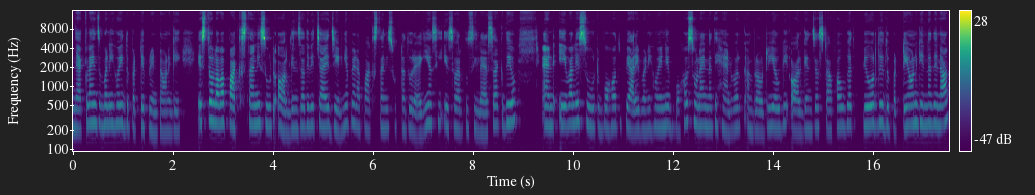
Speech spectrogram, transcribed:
ਨੈਕਲਾਈਨਸ ਬਣੀ ਹੋਈ ਦੁਪੱਟੇ ਪ੍ਰਿੰਟ ਆਉਣਗੇ। ਇਸ ਤੋਂ ਇਲਾਵਾ ਪਾਕਿਸਤਾਨੀ ਸੂਟ ਆਰਗੈਂਜ਼ਾ ਦੇ ਵਿੱਚ ਆਏ। ਜਿਹੜੀਆਂ ਭੈਣਾਂ ਪਾਕਿਸਤਾਨੀ ਸੂਟਾਂ ਤੋਂ ਰਹਿ ਗਈਆਂ ਸੀ, ਇਸ ਵਾਰ ਤੁਸੀਂ ਲੈ ਸਕਦੇ ਹੋ। ਐਂਡ ਇਹ ਵਾਲੇ ਸੂਟ ਬਹੁਤ ਪਿਆਰੇ ਬਣੇ ਹੋਏ ਨੇ, ਬਹੁਤ ਸੋਹਣਾ ਇਹਨਾਂ ਤੇ ਹੈਂਡਵਰਕ ਐਮਬ੍ਰਾਇਡਰੀ ਆਊਗੀ ਆਰਗੈਂਜ਼ਾ ਸਟਾਫ ਆਊਗਾ ਤੇ ਪਿਓਰ ਦੇ ਦੁਪੱਟੇ ਆਉਣਗੇ ਇਹਨਾਂ ਦੇ ਨਾਲ।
